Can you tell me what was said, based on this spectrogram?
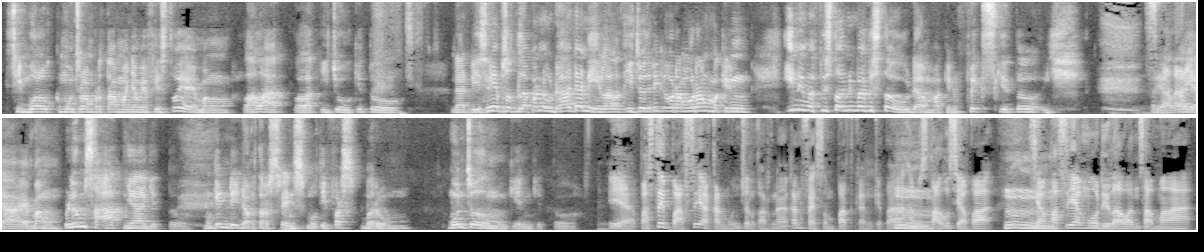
simbol kemunculan pertamanya Mephisto ya emang lalat lalat hijau gitu Nah di sini episode 8 udah ada nih lalat hijau jadi orang-orang makin ini Mephisto ini Mephisto udah makin fix gitu. Ih, ternyata Sialan. ya emang belum saatnya gitu. Mungkin di Doctor Strange Multiverse baru muncul mungkin gitu. Iya, pasti pasti akan muncul karena kan phase 4 kan kita Hmm. harus tahu siapa Hmm. siapa sih yang mau dilawan sama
